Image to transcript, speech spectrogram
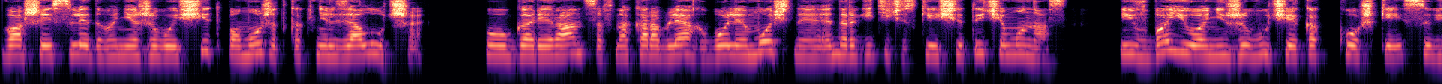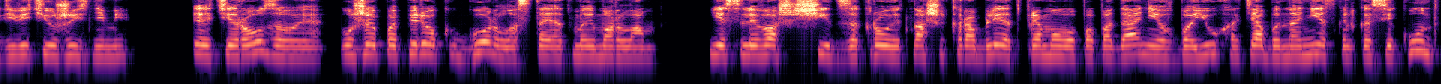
Ваше исследование «Живой щит» поможет как нельзя лучше. У гариранцев на кораблях более мощные энергетические щиты, чем у нас. И в бою они живучие, как кошки, с их девятью жизнями. Эти розовые уже поперек горла стоят моим орлам. Если ваш щит закроет наши корабли от прямого попадания в бою хотя бы на несколько секунд,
